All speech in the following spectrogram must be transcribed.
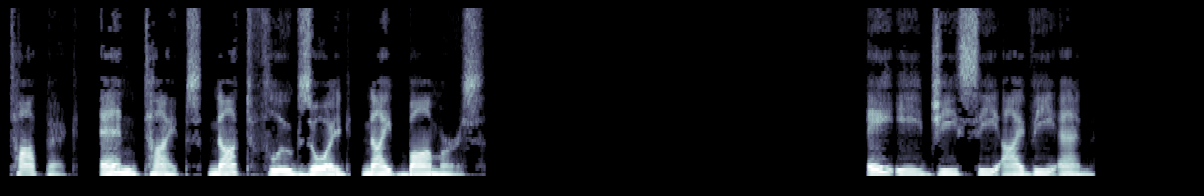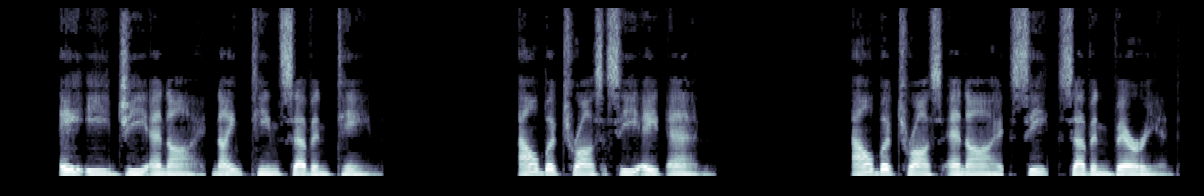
Topic N types Nachtflugzeug, night bombers AEGCIVN AEGNI 1917 Albatros C8N Albatros NI C7 variant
